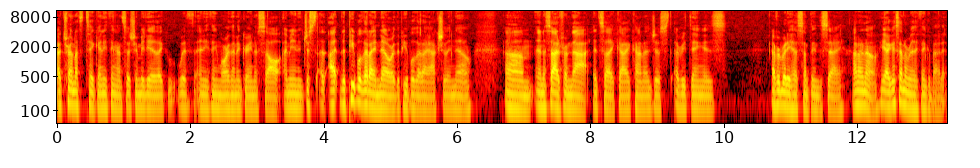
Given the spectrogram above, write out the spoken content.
I try not to take anything on social media like with anything more than a grain of salt. I mean, just I, I, the people that I know are the people that I actually know. Um, and aside from that, it's like I kind of just everything is. Everybody has something to say. I don't know. Yeah, I guess I don't really think about it.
